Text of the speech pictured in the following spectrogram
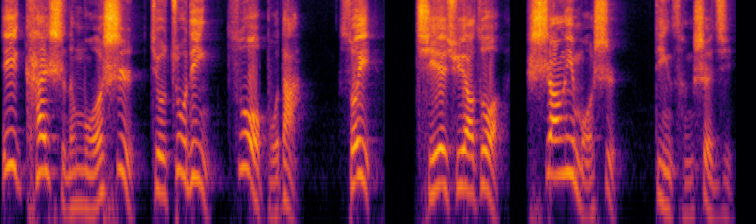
一开始的模式就注定做不大，所以企业需要做商业模式顶层设计。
